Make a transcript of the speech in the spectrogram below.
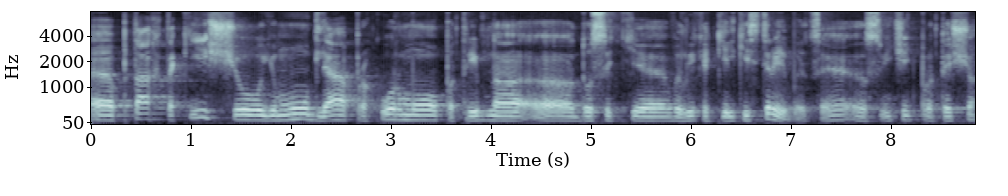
е, птах такий, що йому для прокорму потрібна досить велика кількість риби. Це свідчить про те, що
